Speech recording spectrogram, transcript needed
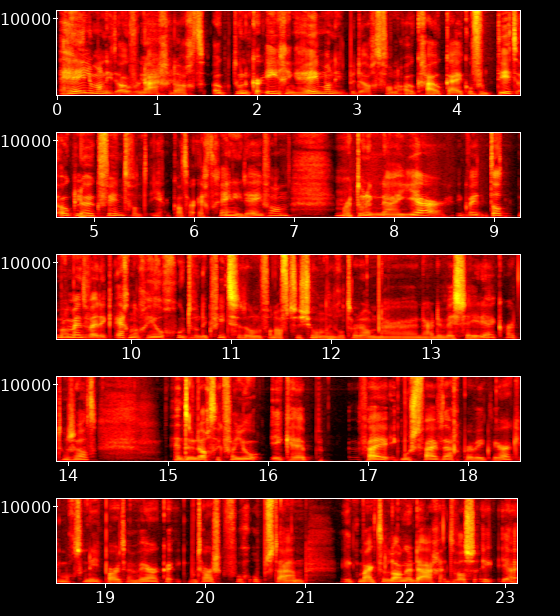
helemaal niet over nagedacht. Ook toen ik erin ging, helemaal niet bedacht van... Oh, ik ga ook kijken of ik dit ook leuk vind. Want ja, ik had er echt geen idee van. Hm. Maar toen ik na een jaar... Ik weet, dat moment weet ik echt nog heel goed. Want ik fietste dan vanaf het station in Rotterdam naar, naar de Westzedek, waar ik toen zat. En toen dacht ik van, joh, ik heb... Vijf, ik moest vijf dagen per week werken. Ik mocht er niet part-time werken. Ik moet hartstikke vroeg opstaan. Ik maakte lange dagen. Het was, ik, ja,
